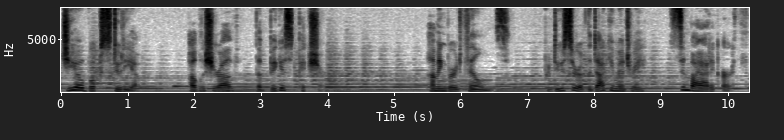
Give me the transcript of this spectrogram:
GeoBook Studio, publisher of The Biggest Picture, Hummingbird Films, producer of the documentary Symbiotic Earth,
